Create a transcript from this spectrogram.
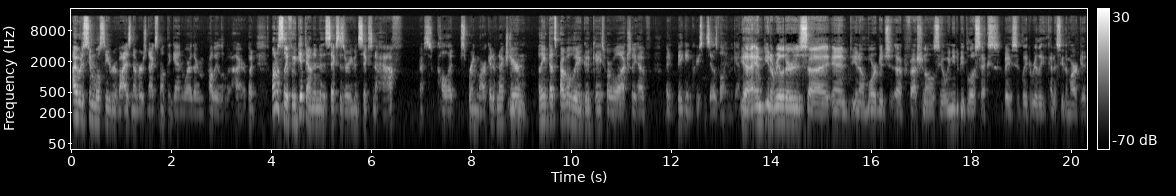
I would assume we'll see revised numbers next month again, where they're probably a little bit higher. But honestly, if we get down into the sixes or even six and a half, let's call it spring market of next year, Mhm. I think that's probably a good case where we'll actually have a big increase in sales volume again. Yeah, and you know, realtors uh, and you know, mortgage uh, professionals, you know, we need to be below six basically to really kind of see the market,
